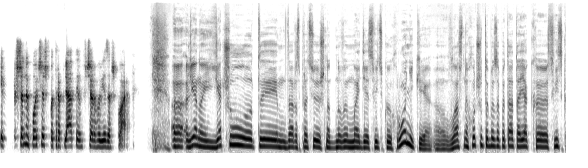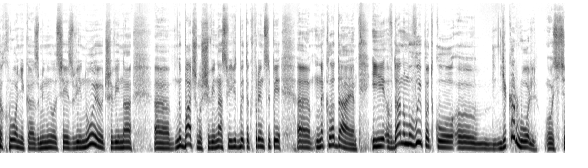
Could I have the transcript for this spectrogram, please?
якщо не хочеш потрапляти в чергові зашквари. Е, Лено, я чув, ти зараз працюєш над новим медіа світської хроніки. Е, Власне, хочу тебе запитати, а як е, світська хроніка змінилася із війною? Чи війна ну бачимо, що війна свій відбиток в принципі накладає? І в даному випадку, яка роль ось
